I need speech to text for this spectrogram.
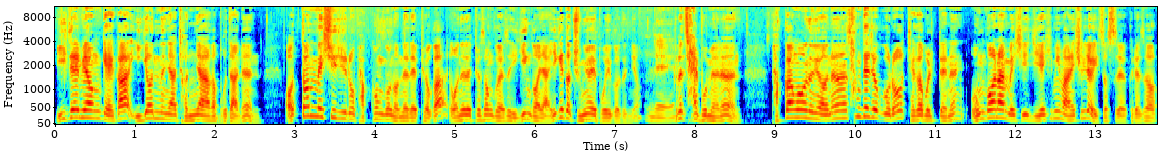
이재명계가 이겼느냐 졌냐가 보다는 어떤 메시지로 박홍근 원내대표가 원내대표 선거에서 이긴 거냐 이게 더 중요해 보이거든요. 네. 그래서 잘 보면은 박광원 의원은 상대적으로 제가 볼 때는 온건한 메시지에 힘이 많이 실려 있었어요. 그래서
